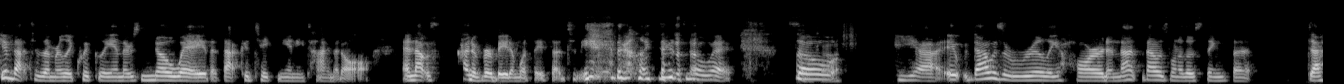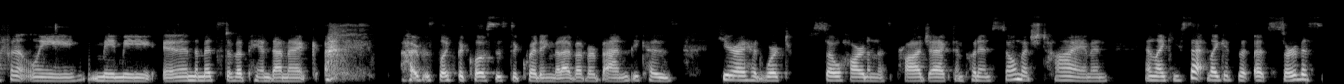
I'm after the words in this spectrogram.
give that to them really quickly, and there's no way that that could take me any time at all. And that was kind of verbatim what they said to me. They're like, "There's no way." So oh yeah, it that was a really hard and that that was one of those things that definitely made me in the midst of a pandemic. I was like the closest to quitting that I've ever been because here I had worked so hard on this project and put in so much time and and like you said, like it's a, a service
